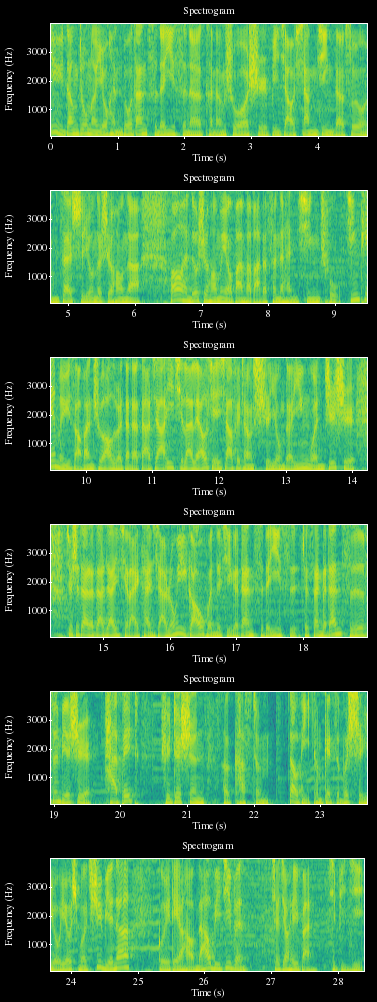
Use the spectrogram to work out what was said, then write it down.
英语当中呢，有很多单词的意思呢，可能说是比较相近的，所以我们在使用的时候呢，往往很多时候没有办法把它分得很清楚。今天美语早班车，Oliver 带着大家一起来了解一下非常实用的英文知识，就是带着大家一起来看一下容易搞混的几个单词的意思。这三个单词分别是 habit、tradition 和 custom，到底它们该怎么使用，又有什么区别呢？各位大家好拿好笔记本，敲敲黑板记笔记。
